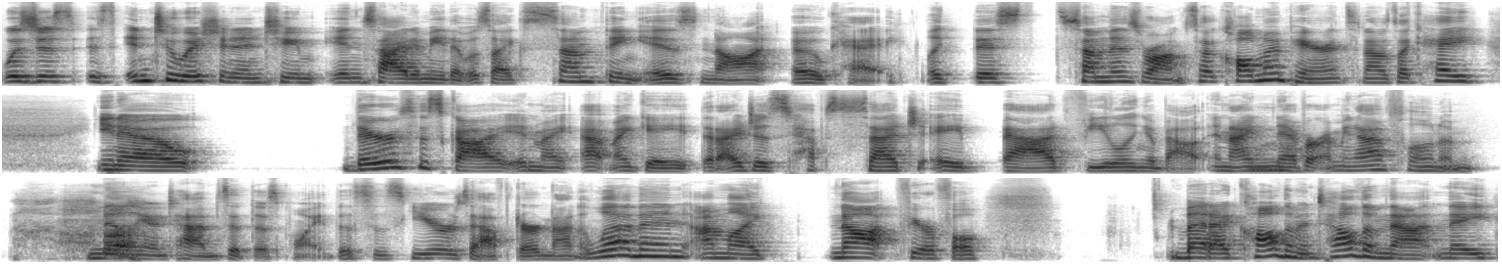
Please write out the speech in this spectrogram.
was just this intuition into inside of me that was like, something is not okay. Like this, something's wrong. So I called my parents and I was like, hey, you know, there's this guy in my at my gate that I just have such a bad feeling about. And I Mm. never, I mean, I've flown a million times at this point. This is years after 9-11. I'm like not fearful. But I call them and tell them that, and they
